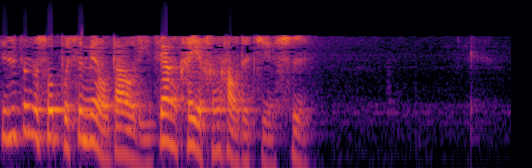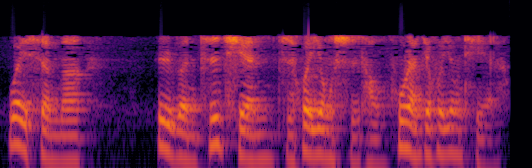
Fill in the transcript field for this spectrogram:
其实这么说不是没有道理，这样可以很好的解释为什么。日本之前只会用石头，忽然就会用铁了。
